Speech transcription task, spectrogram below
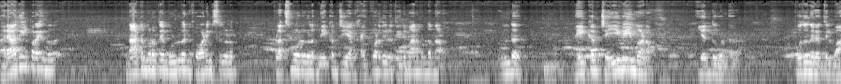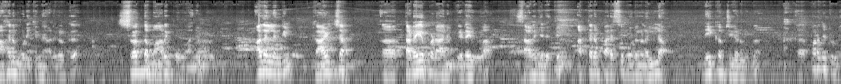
പരാതിയിൽ പറയുന്നത് നാട്ടുപുറത്തെ മുഴുവൻ ഹോർഡിങ്സുകളും ഫ്ലക്സ് ബോർഡുകളും നീക്കം ചെയ്യാൻ ഹൈക്കോടതിയുടെ തീരുമാനമുണ്ടെന്നാണ്. ഉണ്ട്. നീക്കം ചെയ്യുകയും വേണം. എന്തുകൊണ്ട്? പൊതുനിരത്തിൽ വാഹനം ഓടിക്കുന്ന ആളുകൾക്ക് ശ്രദ്ധ മാറിപ്പോവാനും അതല്ലെങ്കിൽ കാഴ്ച തടയപ്പെടാനും ഇടയുള്ള സാഹചര്യത്തിൽ അത്തരം പരസ്യ ബോർഡുകളെല്ലാം നീക്കം ചെയ്യണമെന്ന് പറഞ്ഞിട്ടുണ്ട്.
